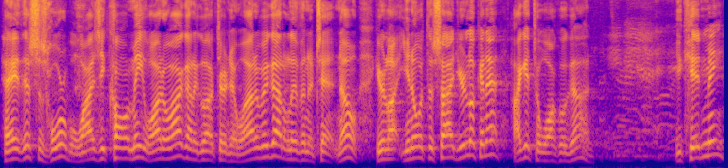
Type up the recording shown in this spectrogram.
Hey, this is horrible. Why is he calling me? Why do I got to go out there and do Why do we got to live in a tent? No, you're like, you know what the side you're looking at? I get to walk with God. You kidding me?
